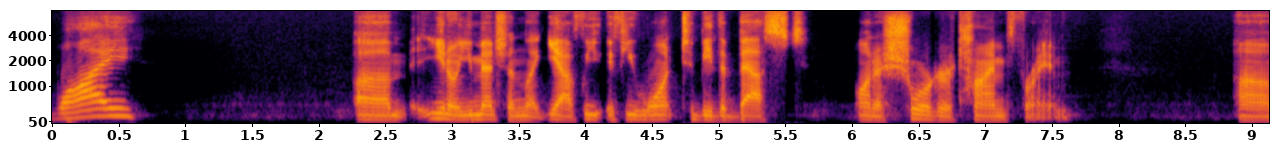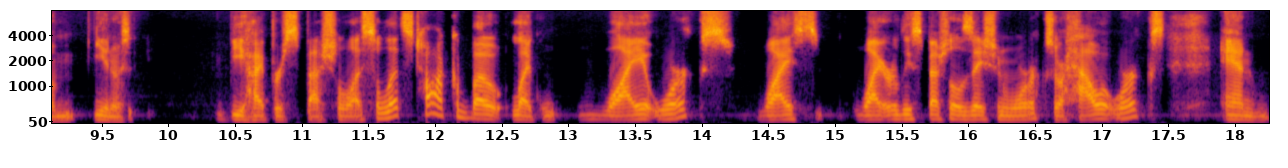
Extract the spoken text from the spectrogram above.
Why? Um, you know, you mentioned like, yeah, if we if you want to be the best on a shorter time frame, um, you know, be hyper specialized. So let's talk about like why it works, why why early specialization works or how it works and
